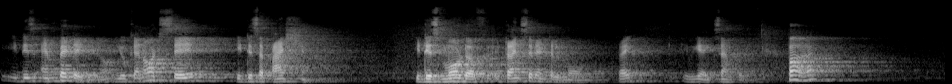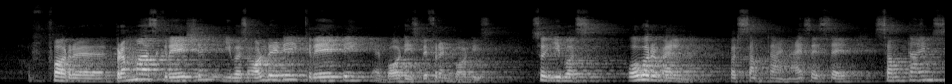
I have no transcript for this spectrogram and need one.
it is embedded, you know. You cannot say it is a passion. It is mode of transcendental mode, right? Give you an example. But for uh, Brahma's creation, he was already creating uh, bodies, different bodies. So he was overwhelmed for some time. As I said, sometimes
